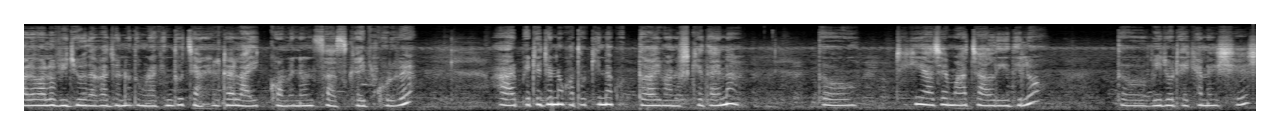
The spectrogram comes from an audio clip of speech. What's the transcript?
ভালো ভালো ভিডিও দেখার জন্য তোমরা কিন্তু চ্যানেলটা লাইক কমেন্ট অ্যান্ড সাবস্ক্রাইব করবে। আর পেটের জন্য কত কী না করতে হয় মানুষকে, তাই না? তো ঠিকই আছে, মা চাল দিয়ে দিল। তো ভিডিওটা এখানেই শেষ।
